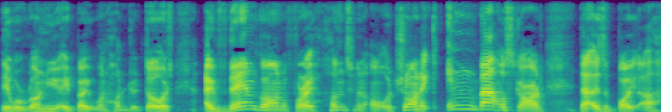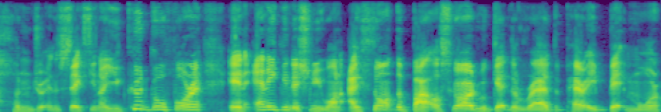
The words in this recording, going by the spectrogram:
They will run you about $100. I've then gone for a Huntsman Autotronic in Battle Scarred that is about 160 Now, you could go for it in any condition you want. I thought the Battle Scarred would get the red to pair a bit more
